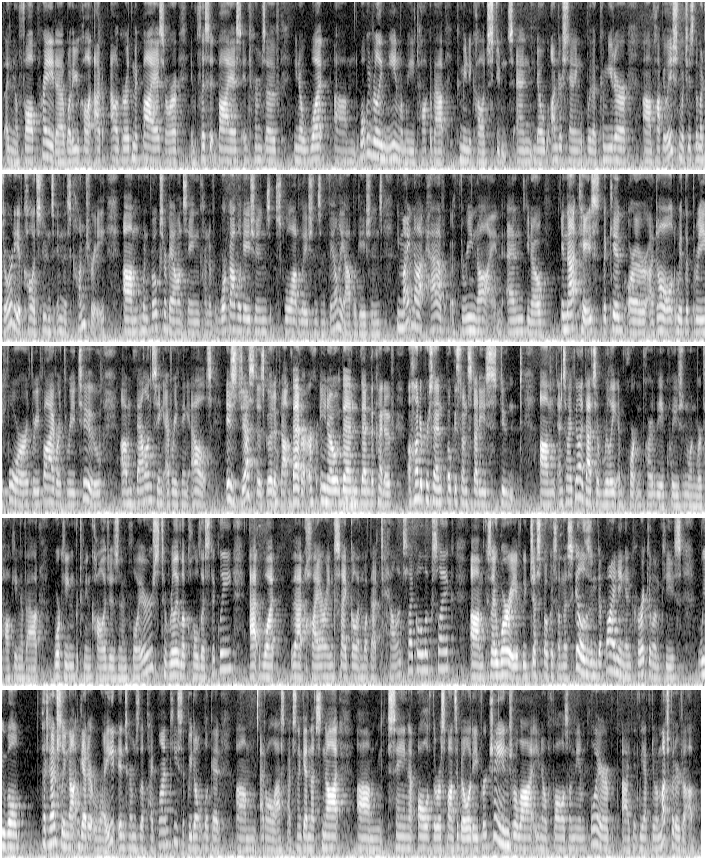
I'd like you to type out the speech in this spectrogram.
you know fall prey to whether you call it algorithmic bias or implicit bias in terms of you know what um, what we really mean when we talk about community college students and you know understanding with a commuter uh, population which is the majority of college students in this country um, when folks are balancing kind of work obligations school obligations and family obligations you might not have a 3-9 and you know in that case the kid or adult with the 3-4 or 3-5 or 3-2 um, balancing everything else is just as good, if not better, you know, than mm-hmm. than the kind of 100% focused on studies student. Um, and so I feel like that's a really important part of the equation when we're talking about working between colleges and employers to really look holistically at what that hiring cycle and what that talent cycle looks like. Because um, I worry if we just focus on the skills and defining and curriculum piece, we will potentially not get it right in terms of the pipeline piece if we don't look at um, at all aspects. And again, that's not um, saying that all of the responsibility for change rely you know falls on the employer. I think we have to do a much better job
